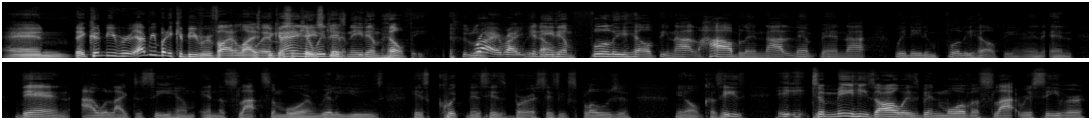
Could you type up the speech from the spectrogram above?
and they could be re- everybody could be revitalized Well, because Emmanuel, we just need him healthy. Right, right, We you need know. him fully healthy, not hobbling, not limping, not. We need him fully healthy, and and then I would like to see him in the slot some more and really use his quickness, his burst, his explosion. You know, because he's he to me he's always been more of a slot receiver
